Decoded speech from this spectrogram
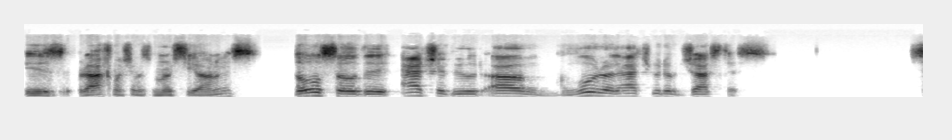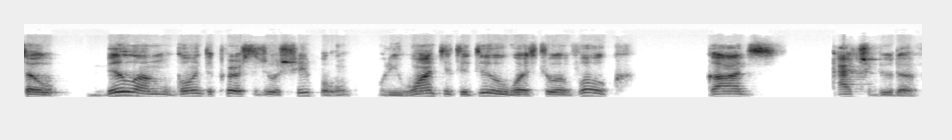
is Rachman Hashem's mercy on us. Also, the attribute of Gvura, the attribute of justice. So, Bilam going to curse the Jewish people, what he wanted to do was to evoke God's attribute of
